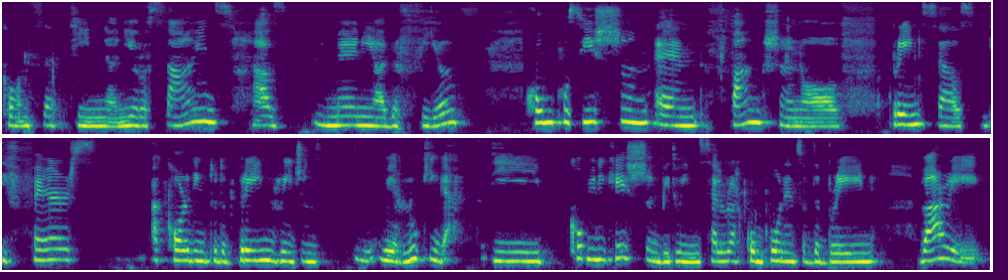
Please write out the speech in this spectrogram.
concept in uh, neuroscience, as in many other fields. Composition and function of brain cells differs according to the brain regions we're looking at. The communication between cellular components of the brain vary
